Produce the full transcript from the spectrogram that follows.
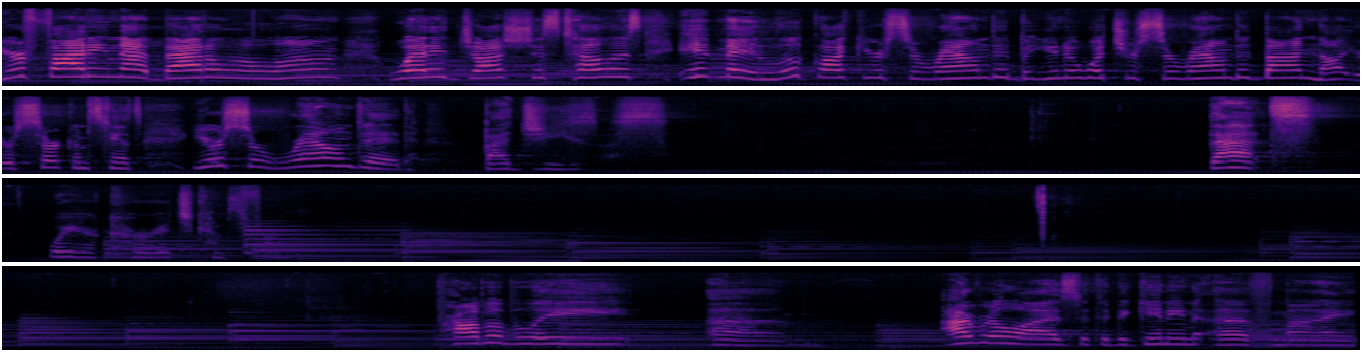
you're fighting that battle alone. What did Josh just tell us? It may look like you're surrounded, but you know what you're surrounded by? Not your circumstance. You're surrounded by Jesus. That's where your courage comes from. Probably, um, I realized at the beginning of my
